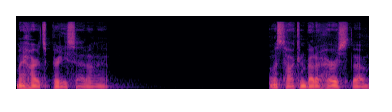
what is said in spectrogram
my heart's pretty set on it. I was talking about a hearse though.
